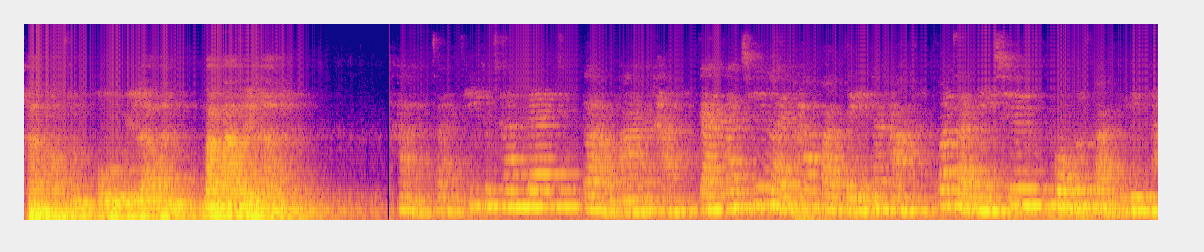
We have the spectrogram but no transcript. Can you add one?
ครับขอบคุณครูวิลาวันมากๆเลยครับค่ะจากที่ทุกท่านได้กล่าวมานะคะ การตั้งชื่อลายผ้าปาเต้นะคะก็ จะมีชื่อพวงพฤกษาสิรินท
